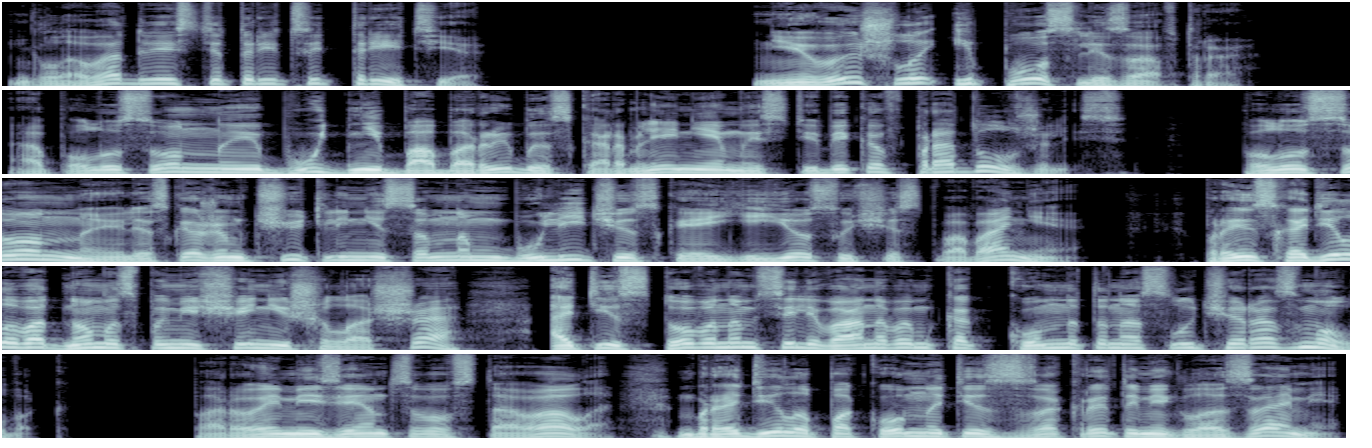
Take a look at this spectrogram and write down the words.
Глава 233. Не вышло и послезавтра а полусонные будни баба-рыбы с кормлением из тюбиков продолжились. Полусонное, или, скажем, чуть ли не сомнамбулическое ее существование происходило в одном из помещений шалаша, аттестованном Селивановым как комната на случай размолвок. Порой Мизенцева вставала, бродила по комнате с закрытыми глазами,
